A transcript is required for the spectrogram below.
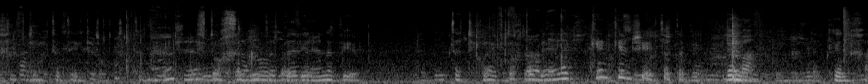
לפתוח את הדלת, לפתוח חלונות באוויר, אין אוויר. את יכולה לפתוח את הדלת? כן, כן, שיהיה קצת אוויר. ומה? כן, חם.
